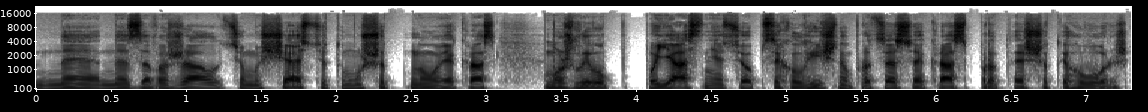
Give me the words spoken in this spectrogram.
не, не заважало цьому щастю, тому що ну якраз можливо пояснення цього психологічного процесу, якраз про те, що ти говориш.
